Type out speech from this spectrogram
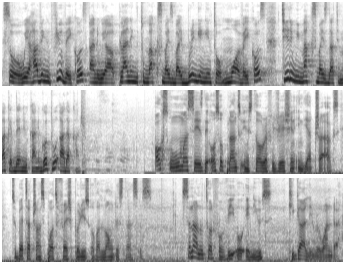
So we are having few vehicles, and we are planning to maximize by bringing into more vehicles till we maximize that market. Then we can go to other countries. Ox Umuma says they also plan to install refrigeration in their trucks to better transport fresh produce over long distances. Senanu Tord for VOA News, Kigali, Rwanda.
